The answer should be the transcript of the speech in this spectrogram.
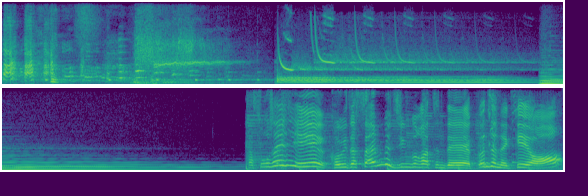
거의 다 삶겨진 것 같은데 건져낼게요.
